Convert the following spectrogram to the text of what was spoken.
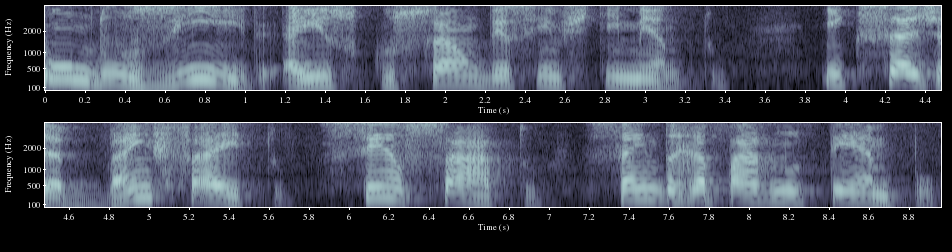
conduzir a execução desse investimento e que seja bem feito, sensato, sem derrapar no tempo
